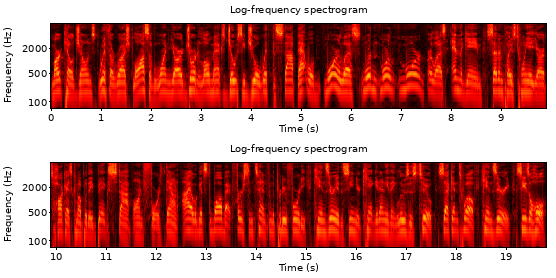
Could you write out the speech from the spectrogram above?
Markell Jones with a rush. Loss of one yard. Jordan Lomax, Josey Jewell with the stop. That will more or less, more than more more or less end the game. Seven plays, 28 yards. Hawkeyes come up with a big stop on fourth down. Iowa gets the ball back. First and 10 from the Purdue 40. Canzeri, the senior, can't get anything. Loses two. Second and 12. Canzeri sees a hole,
